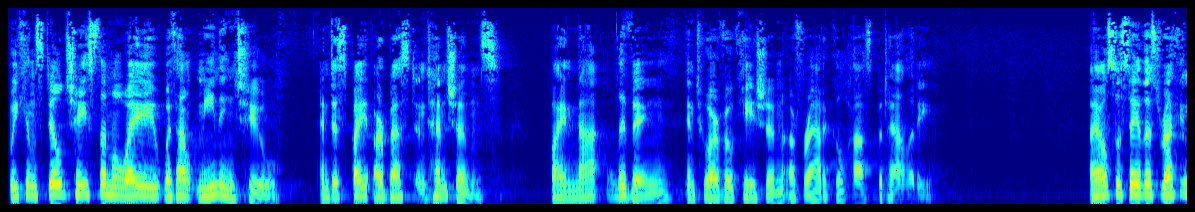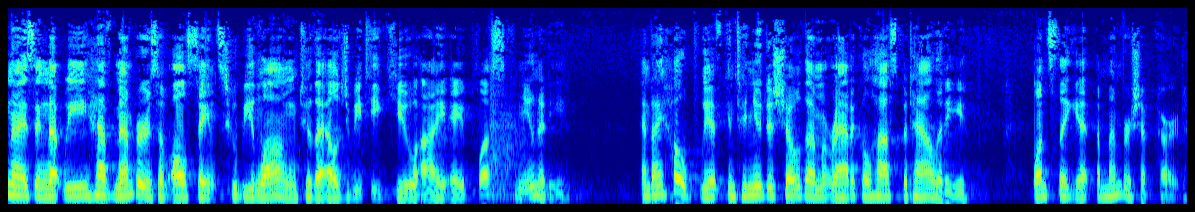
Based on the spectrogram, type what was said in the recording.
We can still chase them away without meaning to, and despite our best intentions, by not living into our vocation of radical hospitality. I also say this recognizing that we have members of All Saints who belong to the LGBTQIA plus community. And I hope we have continued to show them radical hospitality once they get a membership card.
